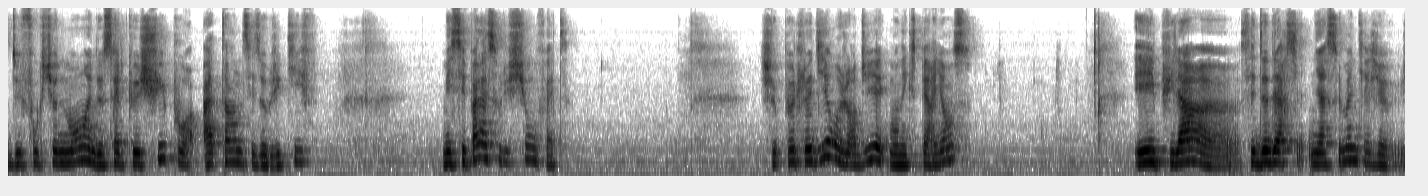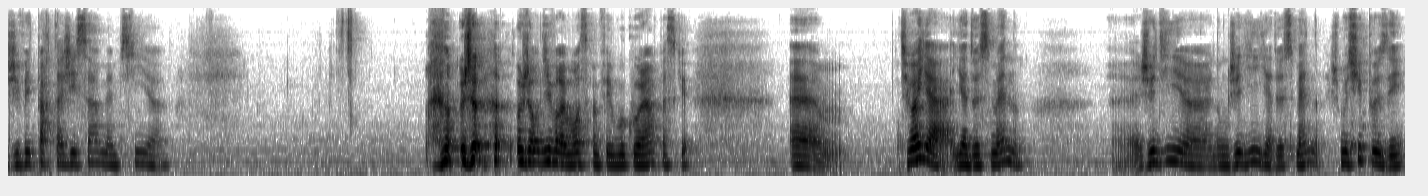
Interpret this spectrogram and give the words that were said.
du fonctionnement et de celle que je suis pour atteindre ces objectifs. Mais c'est pas la solution en fait. Je peux te le dire aujourd'hui avec mon expérience. Et puis là, euh, ces deux dernières semaines, je, je, vais te partager ça, même si euh, aujourd'hui vraiment ça me fait beaucoup rire parce que euh, tu vois, il y a, il y a deux semaines, jeudi, donc jeudi il y a deux semaines, je me suis pesée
